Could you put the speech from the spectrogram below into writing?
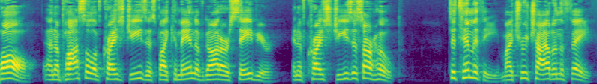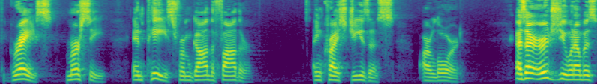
Paul, an apostle of Christ Jesus, by command of God our Savior, and of Christ Jesus our hope, to Timothy, my true child in the faith, grace, mercy, and peace from God the Father and Christ Jesus our Lord. As I urged you when I was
